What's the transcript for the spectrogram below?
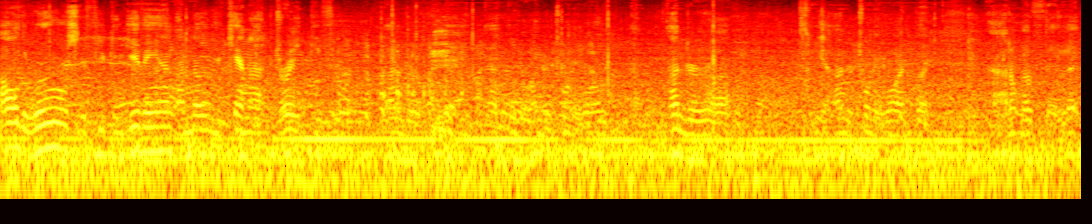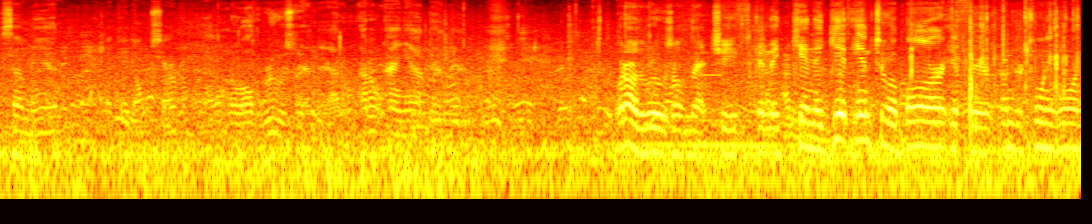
all the rules. If you can get in, I know you cannot drink if you're under under, under 21, under uh, yeah under 21. But I don't know if they let some in, but they don't serve them. I don't know all the rules down there. I don't I don't hang out down there. What are the rules on that, Chief? Can they can they get into a bar if they're under 21?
